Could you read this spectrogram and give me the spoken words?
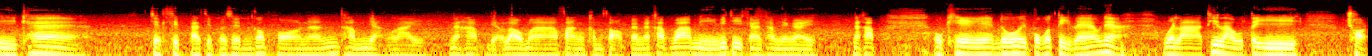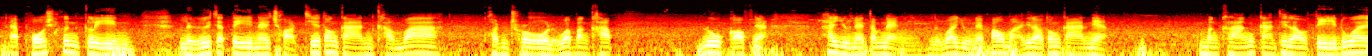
ตีแค่ 70-80%ก็พอนั้นทำอย่างไรนะครับ เดี๋ยวเรามาฟังคำตอบกันนะครับ ว่ามีวิธีการทำยังไงนะครับ โอเค โดยปกติแล้วเนี่ยเวลาที่เราตี ช็อต approach ขึ้นกรีน หรือจะตีในช็อตที่ต้องการคำว่า control หรือว่าบังคับลูกกอล์ฟเนี่ยให้อยู่ในตำแหน่งหรือว่าอยู่ในเป้าหมายที่เราต้องการเนี่ยบางครั้งการที่เราตีด้วย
